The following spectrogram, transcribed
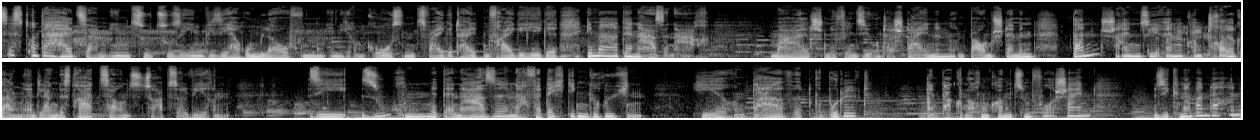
Es ist unterhaltsam, ihnen zuzusehen, wie sie herumlaufen in ihrem großen, zweigeteilten Freigehege, immer der Nase nach. Mal schnüffeln sie unter Steinen und Baumstämmen, dann scheinen sie einen Kontrollgang entlang des Drahtzauns zu absolvieren. Sie suchen mit der Nase nach verdächtigen Gerüchen. Hier und da wird gebuddelt, ein paar Knochen kommen zum Vorschein, sie knabbern daran,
